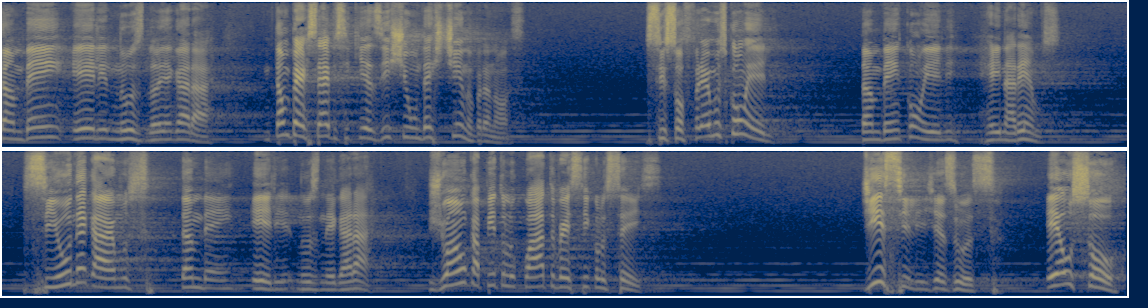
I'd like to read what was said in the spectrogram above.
também ele nos negará. Então percebe-se que existe um destino para nós. Se sofrermos com Ele, também com Ele reinaremos. Se o negarmos, também Ele nos negará. João capítulo 4, versículo 6. Disse-lhe Jesus: Eu sou.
